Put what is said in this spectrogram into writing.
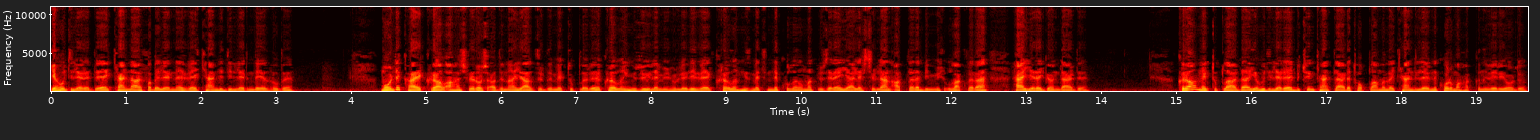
Yahudilere de kendi alfabelerine ve kendi dillerinde yazıldı. Mordekai, Kral Ahasveroş adına yazdırdığı mektupları kralın yüzüyle mühürledi ve kralın hizmetinde kullanılmak üzere yerleştirilen atlara binmiş ulaklara her yere gönderdi. Kral mektuplarda Yahudilere bütün kentlerde toplanma ve kendilerini koruma hakkını veriyordu.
